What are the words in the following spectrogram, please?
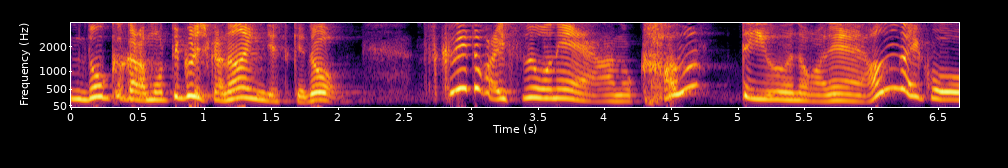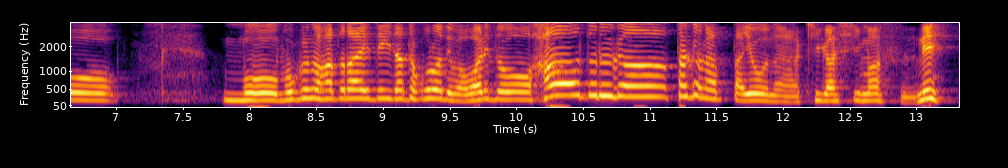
どっかから持ってくるしかないんですけど、机とか椅子をね、あの、買うっていうのがね、案外こう、もう僕の働いていたところでは割とハードルが高かったような気がしますね。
